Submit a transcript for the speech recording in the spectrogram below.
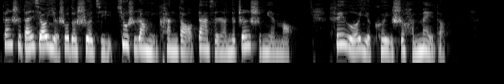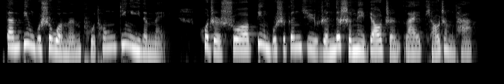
但是胆小野兽的设计就是让你看到大自然的真实面貌，飞蛾也可以是很美的。但并不是我们普通定义的美，或者说，并不是根据人的审美标准来调整它。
